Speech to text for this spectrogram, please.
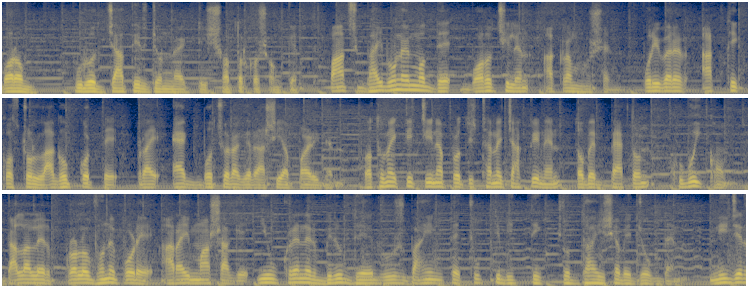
বরং পুরো জাতির জন্য একটি সতর্ক সংকেত। পাঁচ ভাই বোনের মধ্যে বড় ছিলেন আকরাম হোসেন। পরিবারের আর্থিক কষ্ট লাঘব করতে প্রায় এক বছর আগে রাশিয়া পাড়ি দেন। প্রথমে একটি চীনা প্রতিষ্ঠানে চাকরি নেন, তবে বেতন খুবই কম। দালালের প্রলোভনে পড়ে আড়াই মাস আগে ইউক্রেনের বিরুদ্ধে রুশ বাহিনীতে চুক্তিভিত্তিক যোদ্ধা হিসেবে যোগ দেন। নিজের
